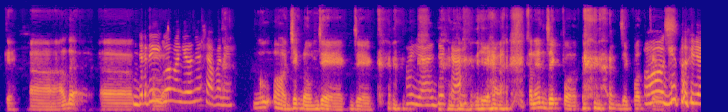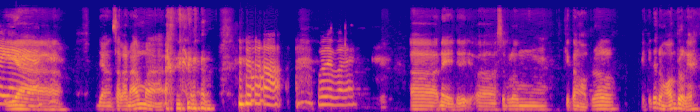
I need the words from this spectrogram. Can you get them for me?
Oke, eh, Alda. eh, Jadi kalau- gua manggilnya siapa nih? gua- oh Jack dong, Jack, Jack. Oh iya, Jack ya. Iya, karena ini jackpot, jackpot. Oh gitu, ya ya. Iya, ya. jangan salah nama. boleh, boleh. Eh, nih, jadi eh, sebelum kita ngobrol, ya kita udah ngobrol ya.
